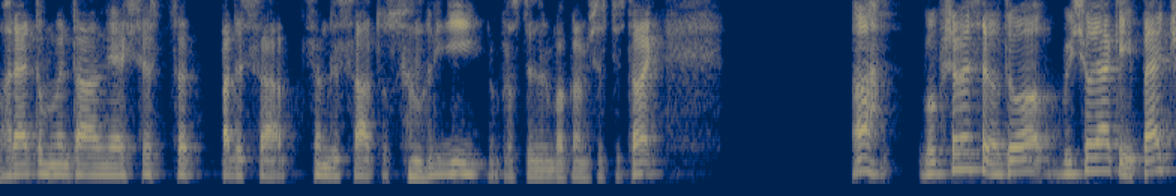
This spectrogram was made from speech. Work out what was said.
hraje to momentálně 650, 78 lidí, no prostě zhruba kolem 600 A opřeme se do toho, vyšel nějaký patch,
